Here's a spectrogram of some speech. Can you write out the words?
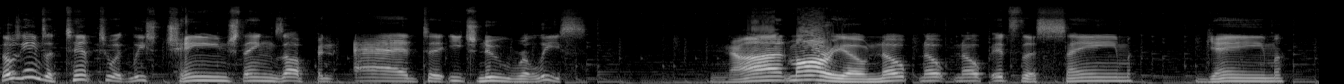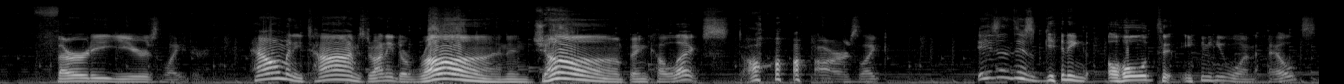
those games attempt to at least change things up and add to each new release. Not Mario. Nope, nope, nope. It's the same game 30 years later. How many times do I need to run and jump and collect stars? Like, isn't this getting old to anyone else?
